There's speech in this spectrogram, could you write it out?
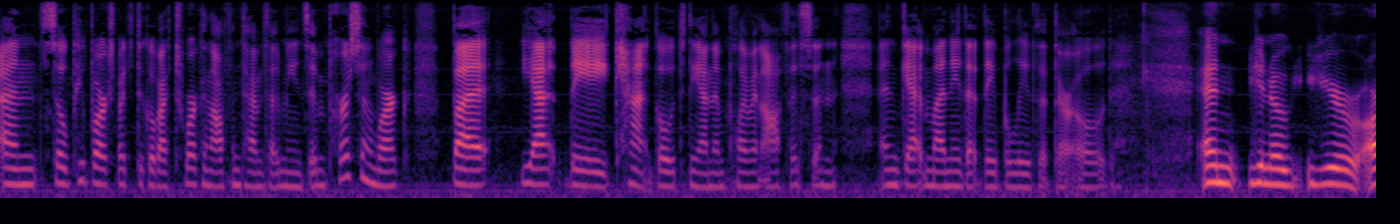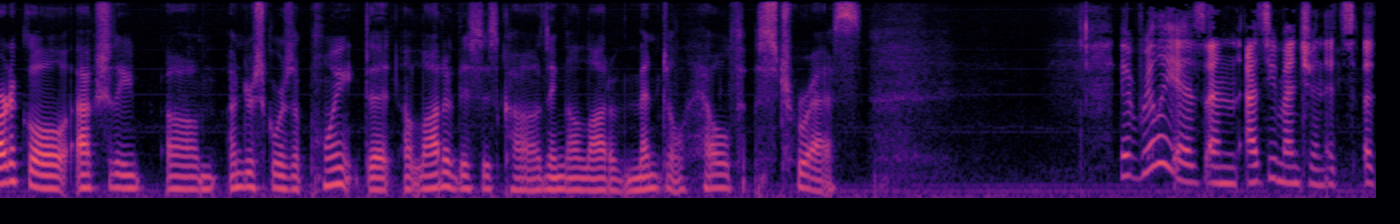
And so people are expected to go back to work, and oftentimes that means in person work, but yet they can't go to the unemployment office and, and get money that they believe that they're owed. And you know, your article actually um, underscores a point that a lot of this is causing a lot of mental health stress. It really is, and as you mentioned, it's a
